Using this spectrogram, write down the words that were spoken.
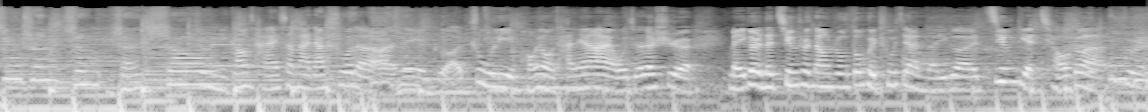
就是你刚才向大家说的那个助力朋友谈恋爱，我觉得是每一个人的青春当中都会出现的一个经典桥段。对。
